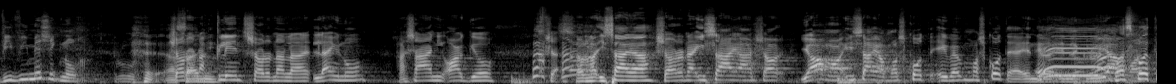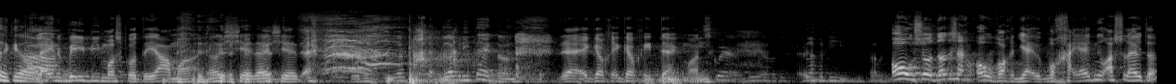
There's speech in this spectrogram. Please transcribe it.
wie, wie mis ik nog? Shout-out naar. Clint, shout-out naar Li- Lionel, Hassani, Argyo. Sh- Shout naar Isaiah. Shout-out naar Isaiah. Shout ja man, Isaiah, mascotte. Hey, we hebben mascotte hè, in de, in de crew. Ja, man. mascotte, kill. Kleine baby mascotte, ja man. Oh shit, oh shit. Doe even die tag dan. Ja, ik, heb, ik heb geen tag man. Die... Oh, zo, dat is echt. Oh, wacht. Jij, wacht, ga jij het nu afsluiten?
